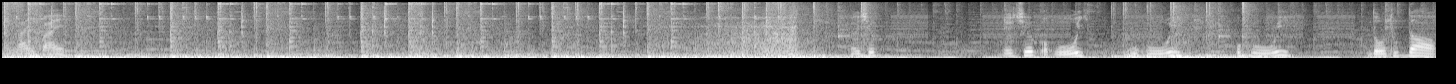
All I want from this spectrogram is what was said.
มันไล่ไปเฮ้ยชุบเฮ้ยชุบโอ้โหยโอ้โหยโอ้โหยโดนทุกดอก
